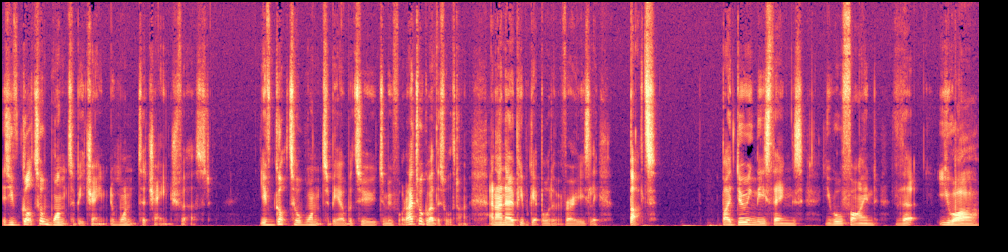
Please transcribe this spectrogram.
is you've got to want to be change, want to change first. You've got to want to be able to to move forward. I talk about this all the time, and I know people get bored of it very easily. But by doing these things, you will find that you are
